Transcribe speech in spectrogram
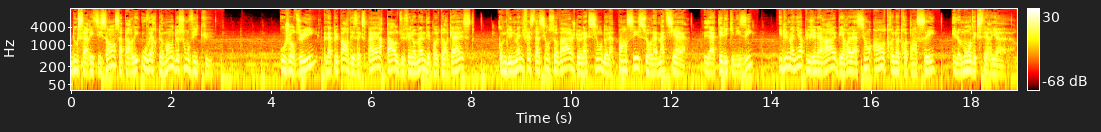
d'où sa réticence à parler ouvertement de son vécu. Aujourd'hui, la plupart des experts parlent du phénomène des poltergeists comme d'une manifestation sauvage de l'action de la pensée sur la matière, la télékinésie, et d'une manière plus générale des relations entre notre pensée et le monde extérieur.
